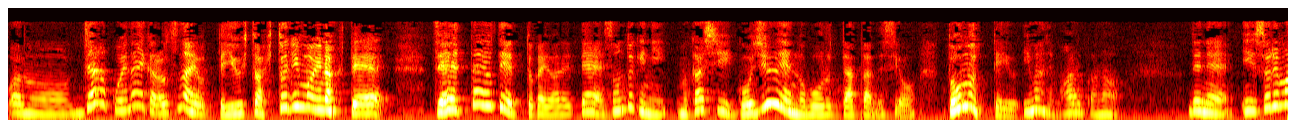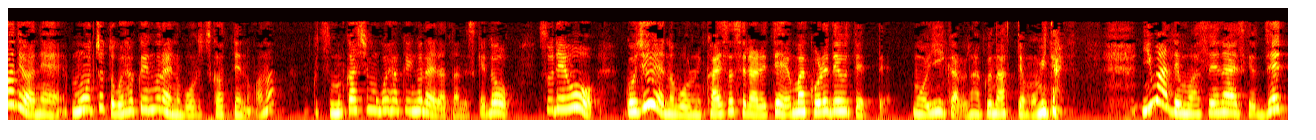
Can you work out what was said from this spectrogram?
あのじゃあ超えないから打つなよっていう人は1人もいなくて絶対打てとか言われてその時に昔50円のボールってあったんですよ。ドムっていう今でもあるかな。でねそれまではねもうちょっと500円ぐらいのボール使ってんのかな。昔も500円ぐらいだったんですけどそれを50円のボールに変えさせられてお前これで打てってもういいからなくなってもみたいな。今でも忘れないですけど絶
